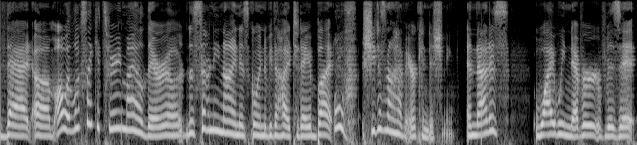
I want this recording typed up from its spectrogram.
that um oh it looks like it's very mild there. Uh, the 79 is going to be the high today, but she does not have air conditioning. And that is why we never visit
